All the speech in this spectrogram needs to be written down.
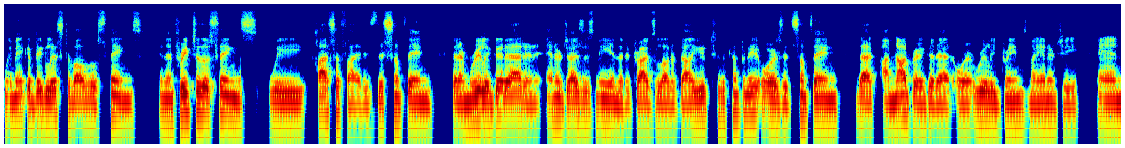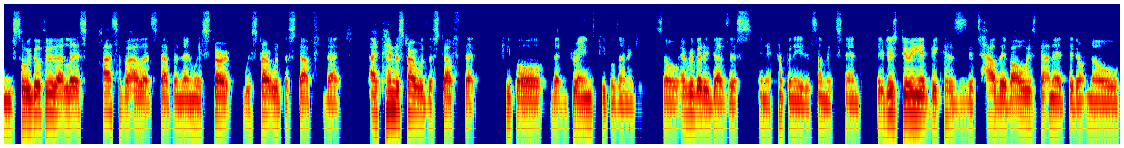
we make a big list of all those things. And then for each of those things, we classify it. Is this something that I'm really good at and it energizes me and that it drives a lot of value to the company? Or is it something that I'm not very good at or it really drains my energy? and so we go through that list classify all that stuff and then we start we start with the stuff that i tend to start with the stuff that people that drains people's energy. So everybody does this in a company to some extent. They're just doing it because it's how they've always done it. They don't know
